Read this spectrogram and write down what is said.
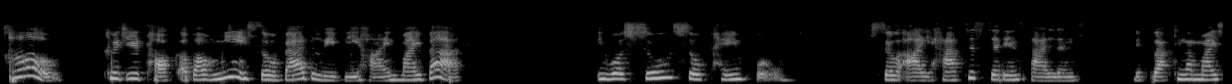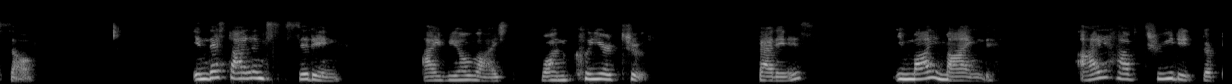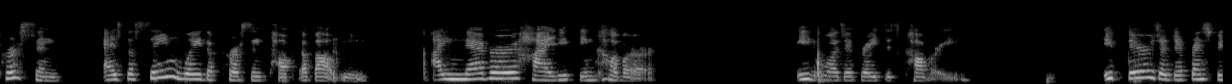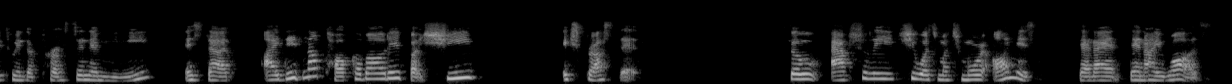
how could you talk about me so badly behind my back? It was so, so painful. So I had to sit in silence, reflecting on myself. In the silent sitting, I realized one clear truth. That is, in my mind, I have treated the person as the same way the person talked about me. I never highly think of her. It was a great discovery. If there is a difference between the person and me, is that I did not talk about it, but she expressed it. So actually, she was much more honest than I than I was.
